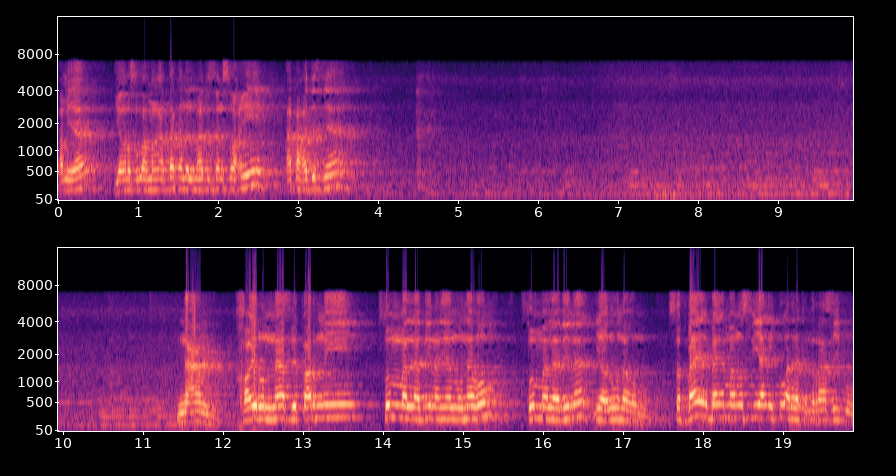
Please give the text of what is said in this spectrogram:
Paham ya? Yang Rasulullah mengatakan dalam hadis yang sahih, apa hadisnya? Naam, khairun nasi qarni, thumma alladziina yalunahum, thumma alladziina yalunahum. Sebaik-baik manusia itu adalah generasiku,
